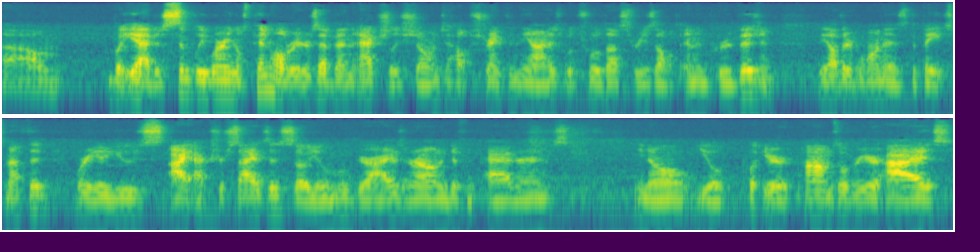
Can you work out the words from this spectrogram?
Um, but yeah, just simply wearing those pinhole readers have been actually shown to help strengthen the eyes, which will thus result in improved vision. The other one is the Bates method, where you use eye exercises. So you'll move your eyes around in different patterns. You know, you'll put your palms over your eyes.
